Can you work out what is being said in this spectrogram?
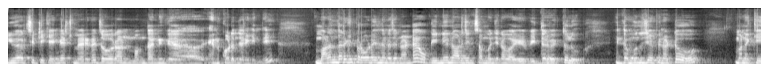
న్యూయార్క్ సిటీకి యంగెస్ట్ మేయర్గా జౌరాన్ మమ్దాన్ని ఎన్నుకోవడం జరిగింది. మనందరికీ ప్రౌడ్ ఏంటంటే అంటే ఒక ఇండియన్ ఆరిజిన్ సంబంధించిన ఇద్దరు వ్యక్తులు ఇంత ముందు చెప్పినట్టు మనకి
